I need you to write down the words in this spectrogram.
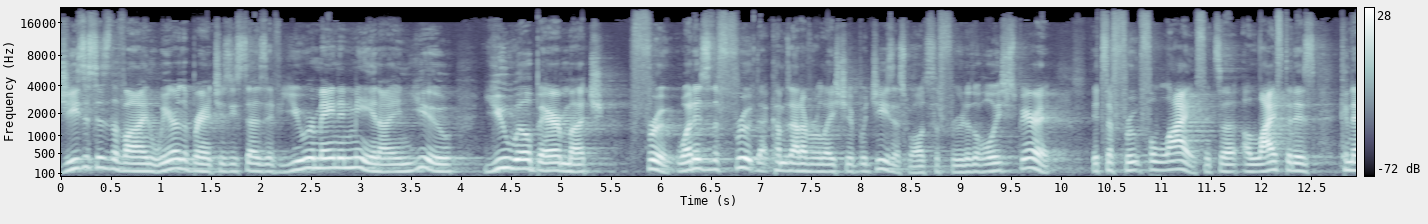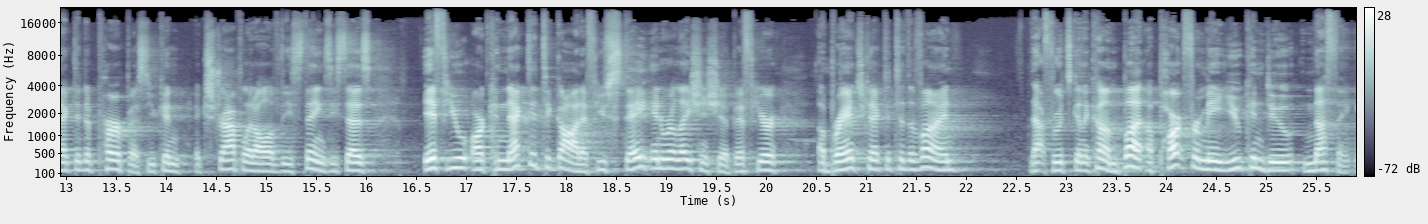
Jesus is the vine, we are the branches. He says, If you remain in me and I in you, you will bear much fruit. What is the fruit that comes out of a relationship with Jesus? Well, it's the fruit of the Holy Spirit. It's a fruitful life. It's a, a life that is connected to purpose. You can extrapolate all of these things. He says, if you are connected to God, if you stay in relationship, if you're a branch connected to the vine, that fruit's going to come. But apart from me, you can do nothing.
